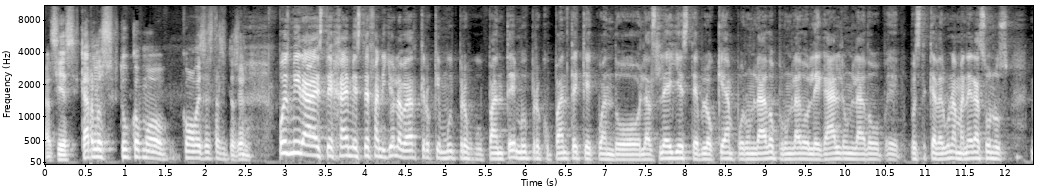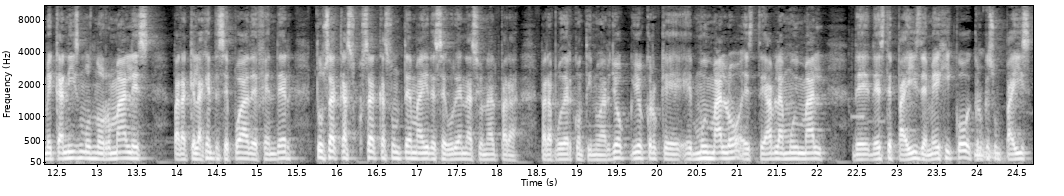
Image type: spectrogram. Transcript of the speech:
Así es. Carlos, ¿tú cómo, cómo ves esta situación? Pues mira, este Jaime, Estefan yo la verdad creo que muy preocupante, muy preocupante que cuando las leyes te bloquean por un lado, por un lado legal, un lado, eh, pues que de alguna manera son los mecanismos normales para que la gente se pueda defender, tú sacas, sacas un tema ahí de seguridad nacional para, para poder continuar. Yo, yo creo que es muy malo, este, habla muy mal de, este país, de México. Creo que es un país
